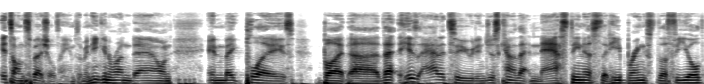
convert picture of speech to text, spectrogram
it's on special teams. I mean, he can run down and make plays, but uh, that his attitude and just kind of that nastiness that he brings to the field,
